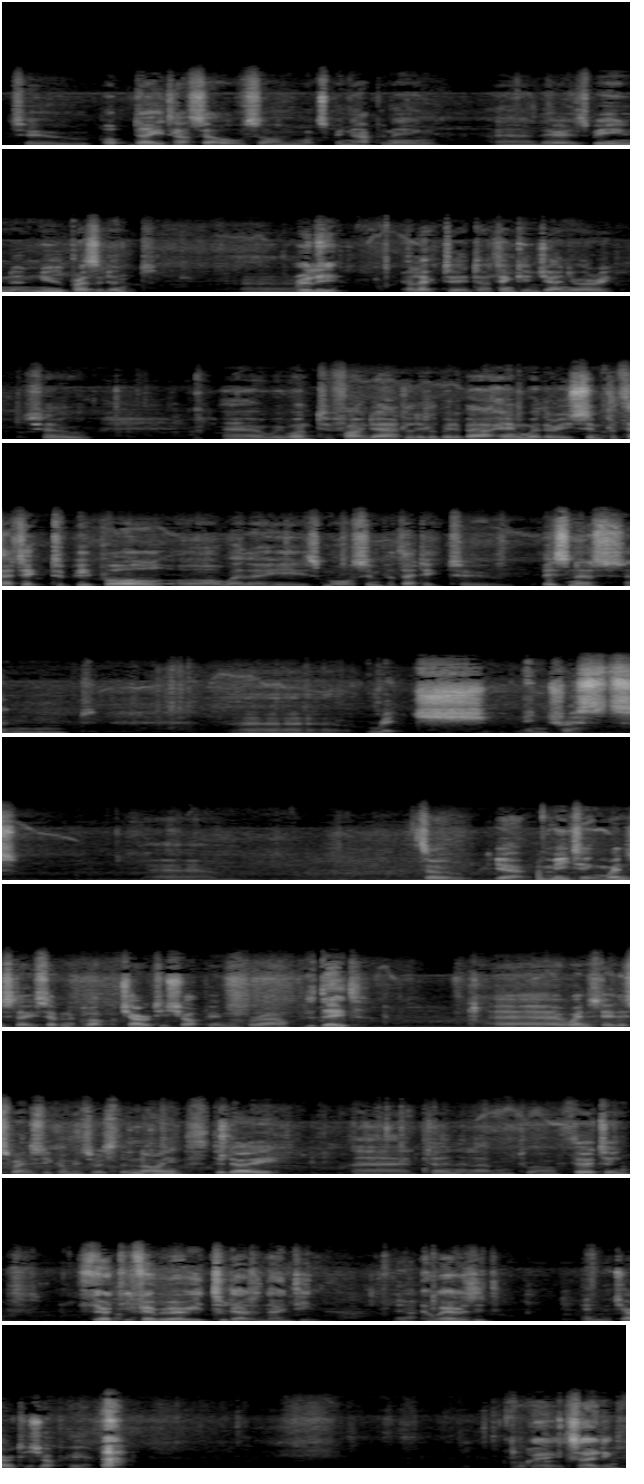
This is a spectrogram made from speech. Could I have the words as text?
to update ourselves on what's been happening. Uh, there has been a new president uh, Really? elected, I think, in January. So uh, we want to find out a little bit about him, whether he's sympathetic to people or whether he's more sympathetic to business and uh, rich interests. Um, so, yeah, meeting Wednesday, 7 o'clock, charity shop in Brow. The date? Uh, Wednesday, this Wednesday coming, so it's the 9th today, uh, 10, 11, 12, 13th 30 February 2019. Yeah. And where is it? in the charity shop here. Ah. Okay, exciting.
